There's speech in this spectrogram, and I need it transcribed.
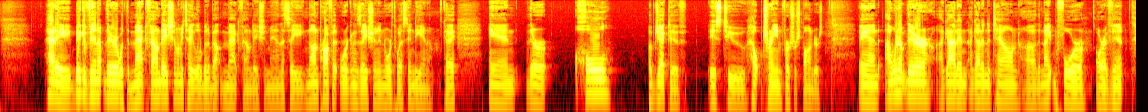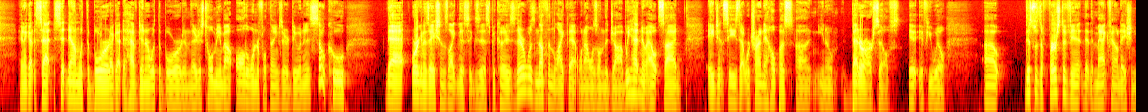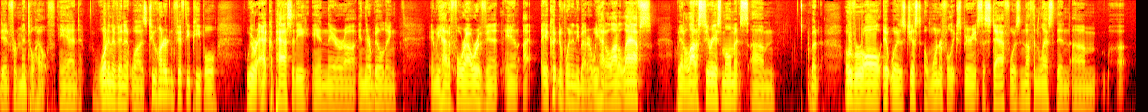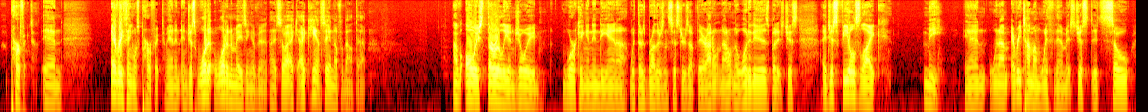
had a big event up there with the Mac Foundation. Let me tell you a little bit about Mac Foundation, man. That's a nonprofit organization in Northwest Indiana. Okay, and their whole objective is to help train first responders. And I went up there. I got in. I got into town uh, the night before our event, and I got to sat sit down with the board. I got to have dinner with the board, and they just told me about all the wonderful things they're doing. And it's so cool that organizations like this exist because there was nothing like that when I was on the job. We had no outside agencies that were trying to help us, uh, you know, better ourselves, if you will. Uh, this was the first event that the Mac Foundation did for mental health, and what an event it was! 250 people we were at capacity in their uh, in their building, and we had a four hour event, and I it couldn't have went any better. We had a lot of laughs, we had a lot of serious moments, um, but overall, it was just a wonderful experience. The staff was nothing less than um, uh, perfect, and everything was perfect, man. And, and just what what an amazing event. So I, I can't say enough about that. I've always thoroughly enjoyed working in Indiana with those brothers and sisters up there. I don't I don't know what it is, but it's just it just feels like me. And when I'm every time I'm with them, it's just it's so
